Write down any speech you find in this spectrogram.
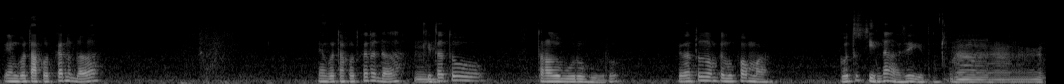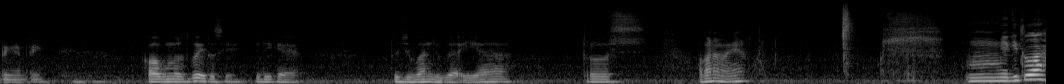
yang gue takutkan adalah yang gue takutkan adalah Hmm. kita tuh terlalu buru-buru kita tuh sampai lupa sama gue tuh cinta gak sih gitu? Ah, ngerti ngerti. kalau menurut gue itu sih. Jadi kayak tujuan juga iya terus apa namanya? Hmm, ya gitulah.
